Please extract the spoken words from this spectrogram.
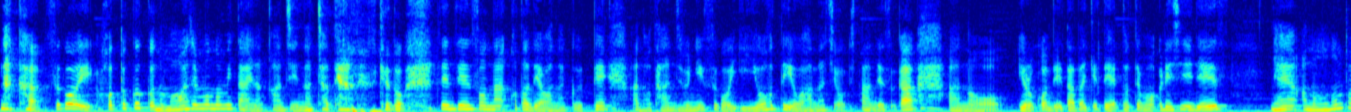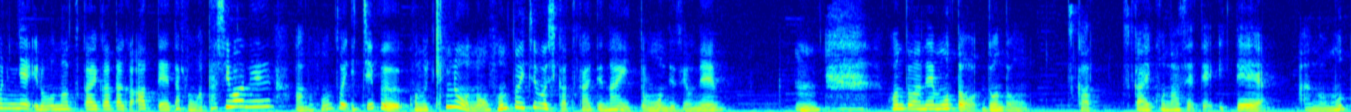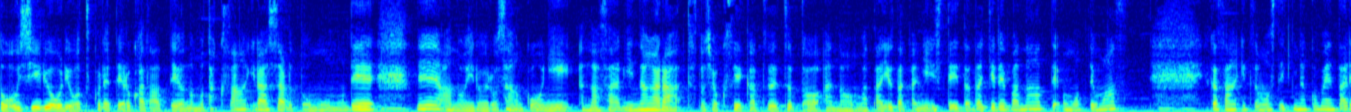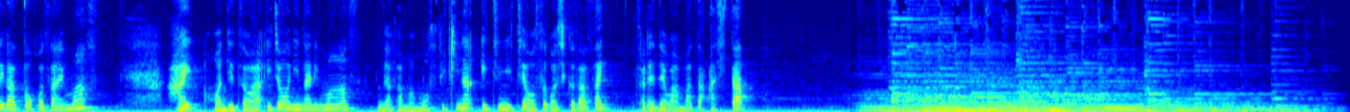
なんかすごいホットクックの回し物みたいな感じになっちゃってるんですけど全然そんなことではなくてあの単純にすごいいいよっていうお話をしたんですがあの喜んでいただけてとても嬉しいです。ね、あの本当にねいろんな使い方があって多分私はねあの本当一部この機能の本当一部しか使えてないと思うんですよね。うん、本当はねもっとどんどん使使いこなせていてあのもっと美味しい料理を作れてる方っていうのもたくさんいらっしゃると思うので、ね、あのいろいろ参考になさりながらちょっと食生活ちょっとあのまた豊かにしていただければなって思ってます。ゆかさんいつも素敵なコメントありがとうございます。はい、本日は以上になります。皆様も素敵な一日をお過ごしください。それではまた明日。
